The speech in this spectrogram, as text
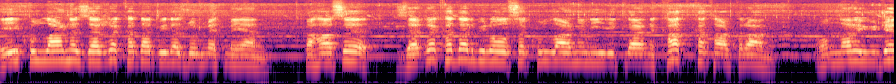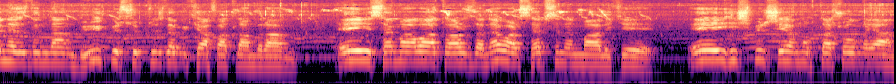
Ey kullarına zerre kadar bile zulmetmeyen, dahası zerre kadar bile olsa kullarının iyiliklerini kat kat artıran, onları yüce nezdinden büyük bir sürprizle mükafatlandıran, ey semavat arzda ne varsa hepsinin maliki, ey hiçbir şeye muhtaç olmayan,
